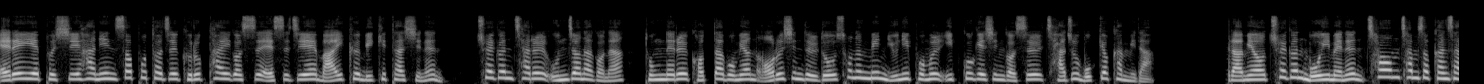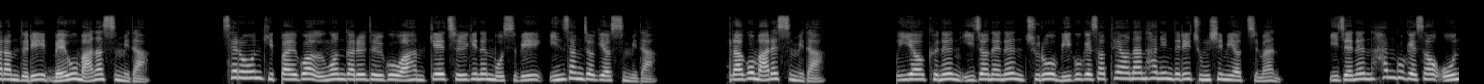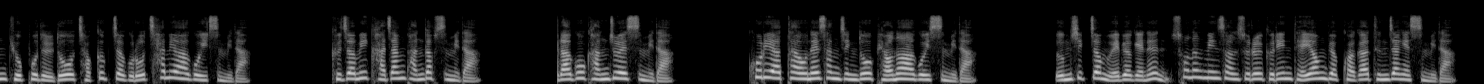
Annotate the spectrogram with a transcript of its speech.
LAFC 한인 서포터즈 그룹 타이거스 SG의 마이크 미키타 씨는 최근 차를 운전하거나 동네를 걷다 보면 어르신들도 손흥민 유니폼을 입고 계신 것을 자주 목격합니다. 라며 최근 모임에는 처음 참석한 사람들이 매우 많았습니다. 새로운 깃발과 응원가를 들고와 함께 즐기는 모습이 인상적이었습니다. 라고 말했습니다. 이어 그는 이전에는 주로 미국에서 태어난 한인들이 중심이었지만 이제는 한국에서 온 교포들도 적극적으로 참여하고 있습니다. 그 점이 가장 반갑습니다. 라고 강조했습니다. 코리아타운의 상징도 변화하고 있습니다. 음식점 외벽에는 손흥민 선수를 그린 대형 벽화가 등장했습니다.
